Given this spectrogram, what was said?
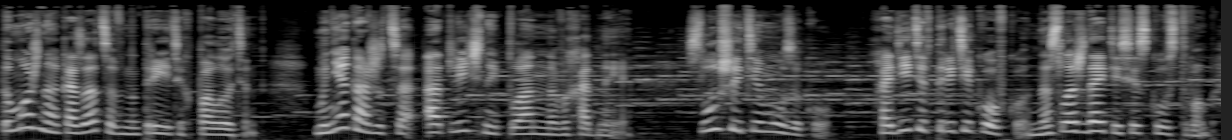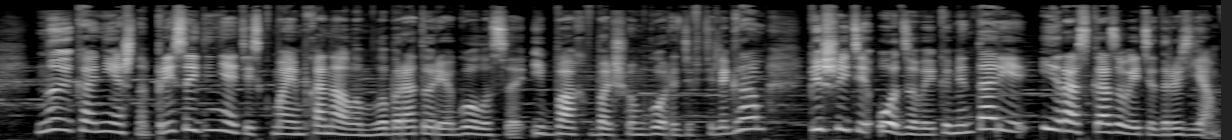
то можно оказаться внутри этих полотен. Мне кажется, отличный план на выходные. Слушайте музыку, Ходите в Третьяковку, наслаждайтесь искусством. Ну и, конечно, присоединяйтесь к моим каналам «Лаборатория голоса» и «Бах в большом городе» в Телеграм, пишите отзывы и комментарии и рассказывайте друзьям.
